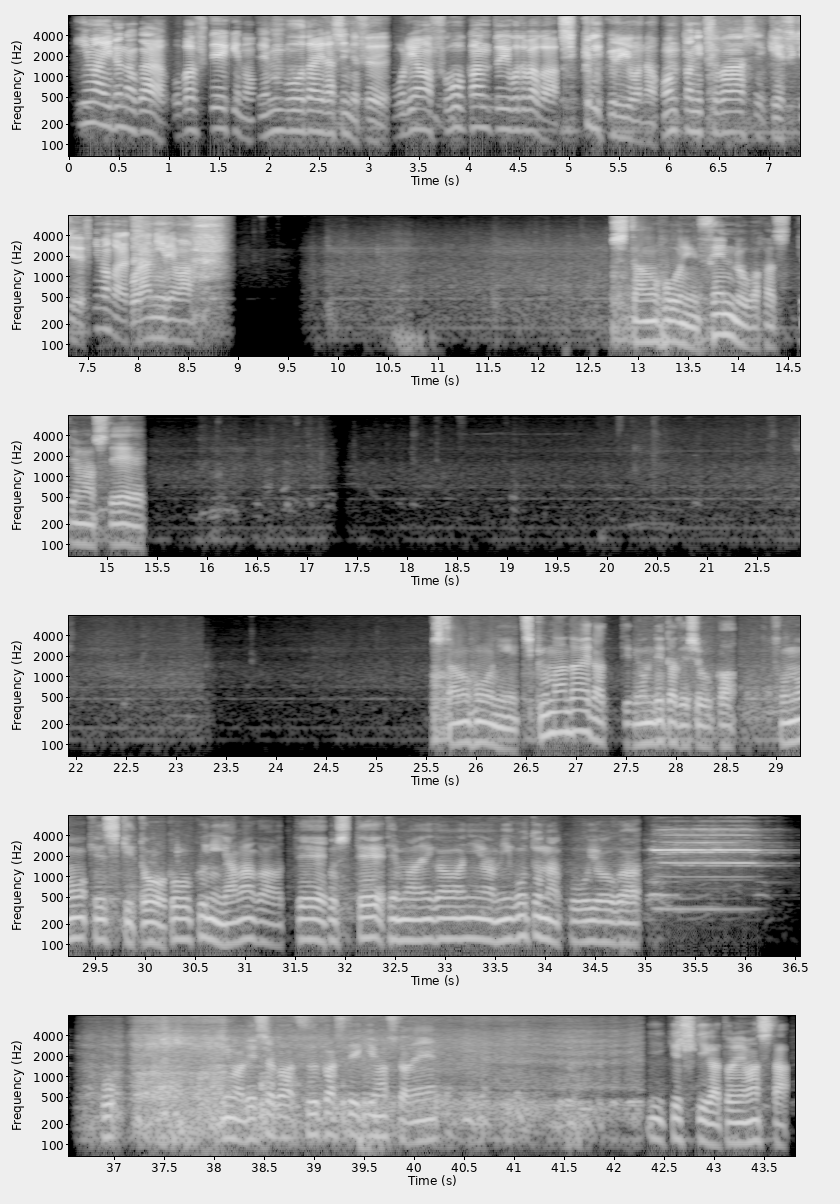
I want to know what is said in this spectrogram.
今いるのが、小バス停駅の展望台らしいんです。これは壮観という言葉がしっくりくるような、本当に素晴らしい景色です。今からご覧に入れます。下の方に線路が走ってまして、下の方に千曲平って呼んでたでしょうか。その景色と遠くに山があって、そして手前側には見事な紅葉が。お、今列車が通過していきましたね。いい景色が撮れました。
